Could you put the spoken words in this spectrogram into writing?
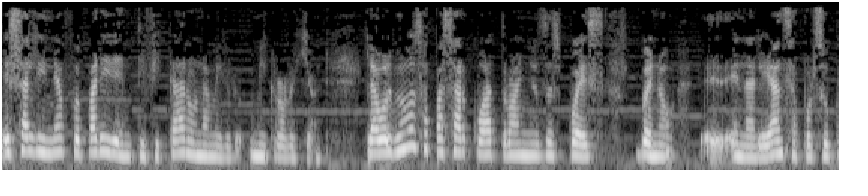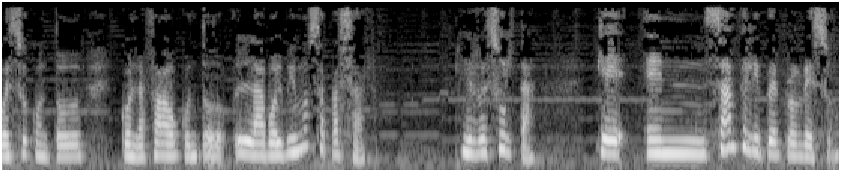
esa línea fue para identificar una microregión. La volvimos a pasar cuatro años después, bueno, eh, en alianza, por supuesto, con todo, con la FAO, con todo. La volvimos a pasar y resulta que en San Felipe del Progreso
